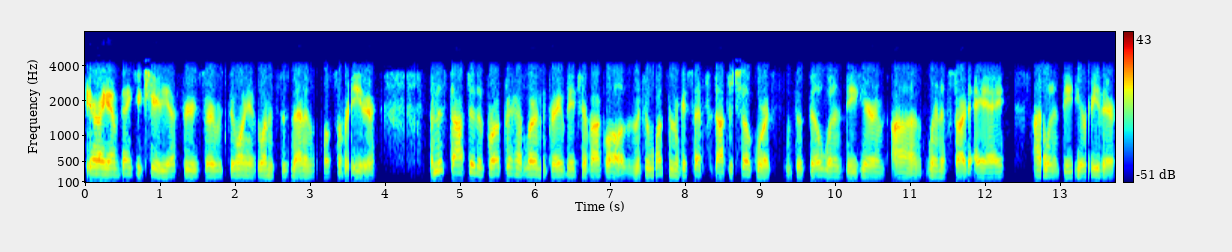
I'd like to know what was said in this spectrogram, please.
Here I am. Thank you, Katie, for your service. Good morning, everyone. This is Matt Evans, Overeater. When this doctor, the broker, had learned the grave nature of alcoholism, if it wasn't, like I said, for Dr. Silkworth, the bill wouldn't be here, and uh, wouldn't have started AA. I wouldn't be here either.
